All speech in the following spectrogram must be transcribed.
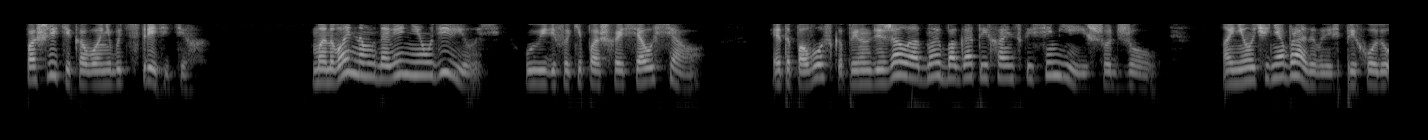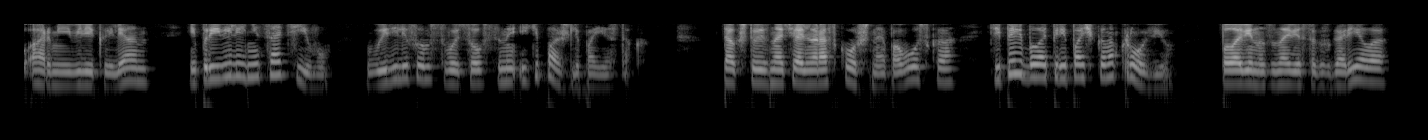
Пошлите кого-нибудь встретить их. Манвань на мгновение удивилась, увидев экипаж Хэ Сяо Сяо. Эта повозка принадлежала одной богатой ханьской семье из Шоджоу. Они очень обрадовались приходу армии Великой Лян и проявили инициативу, выделив им свой собственный экипаж для поездок. Так что изначально роскошная повозка теперь была перепачкана кровью, половина занавесок сгорела,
